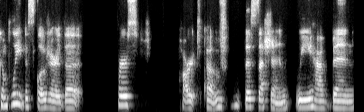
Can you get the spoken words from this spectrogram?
complete disclosure, the first part of this session, we have been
